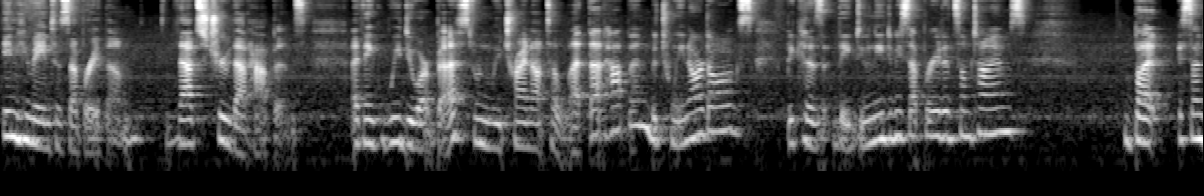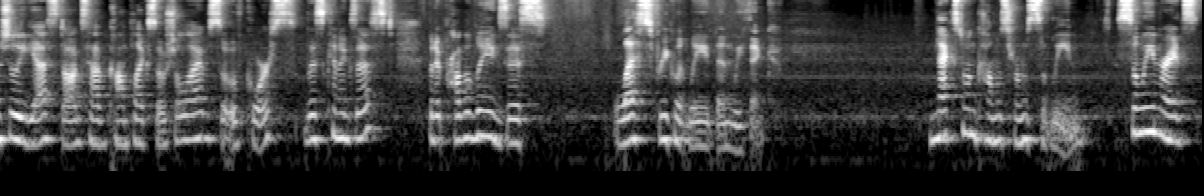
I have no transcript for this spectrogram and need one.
inhumane to separate them. That's true, that happens. I think we do our best when we try not to let that happen between our dogs because they do need to be separated sometimes. But essentially, yes, dogs have complex social lives, so of course this can exist, but it probably exists less frequently than we think. Next one comes from Celine. Celine writes,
